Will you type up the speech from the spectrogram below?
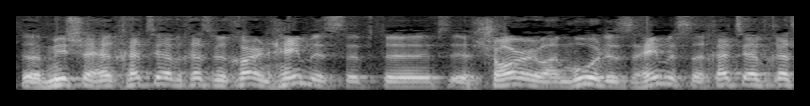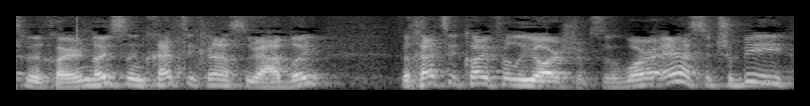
the Misha had Chetzi Av Chetz Mechayin, Hamis, if the, if the Shar Amud is Hamis, Chetzi Av Chetz Mechayin, Noisim Chetzi Knas Rabbi, the Chetzi Kaifer Liyarshiv. So the Gemara asks, it should be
